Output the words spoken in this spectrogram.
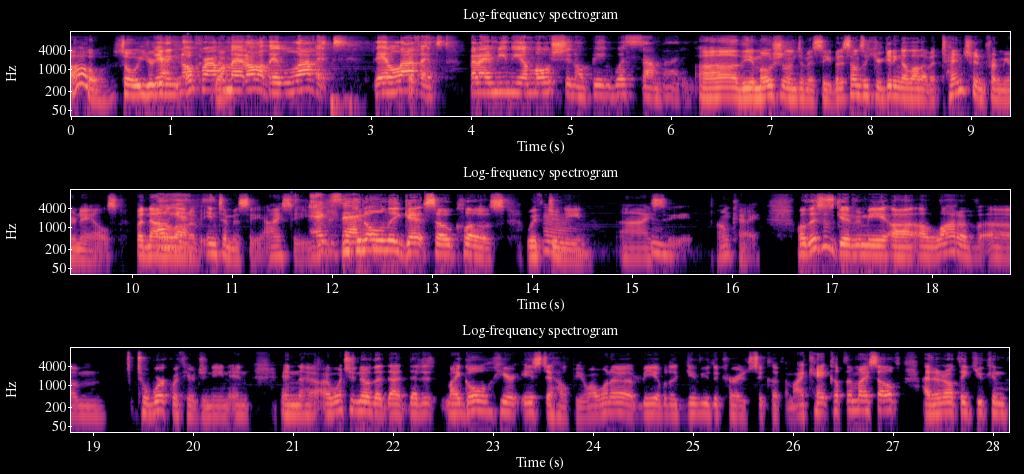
Oh, so you're yeah, getting no problem at all. They love it. They love it. But I mean the emotional being with somebody. Uh, the emotional intimacy. But it sounds like you're getting a lot of attention from your nails, but not Oh, a lot of intimacy. I see. You- You can only get so close with Mm. Janine. I Mm. see. Okay. Well, this has given me a, a lot of um, to work with here, Janine, and and uh, I want you to know that that that is my goal here is to help you. I want to be able to give you the courage to clip them. I can't clip them myself, and I don't think you can.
